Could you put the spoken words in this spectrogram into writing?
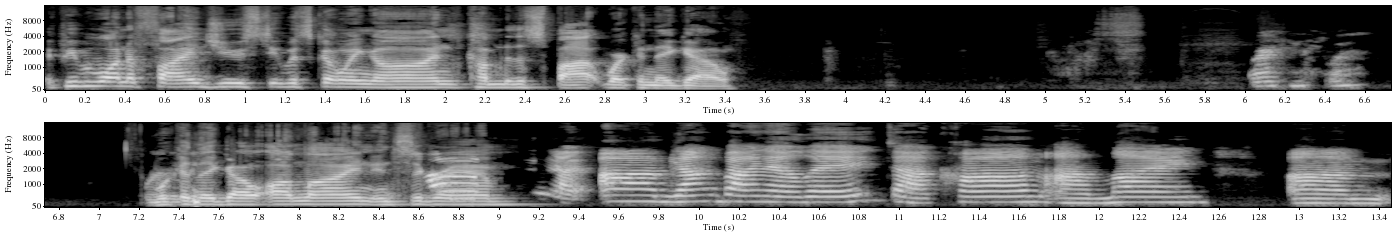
if people want to find you, see what's going on, come to the spot, where can they go? Where can, what? Where can they go? Online, Instagram? Yeah, um, yangbanla.com online. Um,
